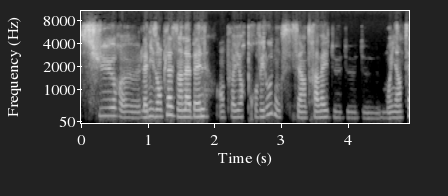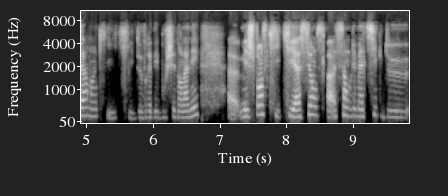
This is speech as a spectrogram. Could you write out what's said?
sur la mise en place d'un label employeur pro vélo. Donc c'est un travail de, moyen terme hein, qui, devrait déboucher dans l'année, mais je pense qu'il est assez, emblématique du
